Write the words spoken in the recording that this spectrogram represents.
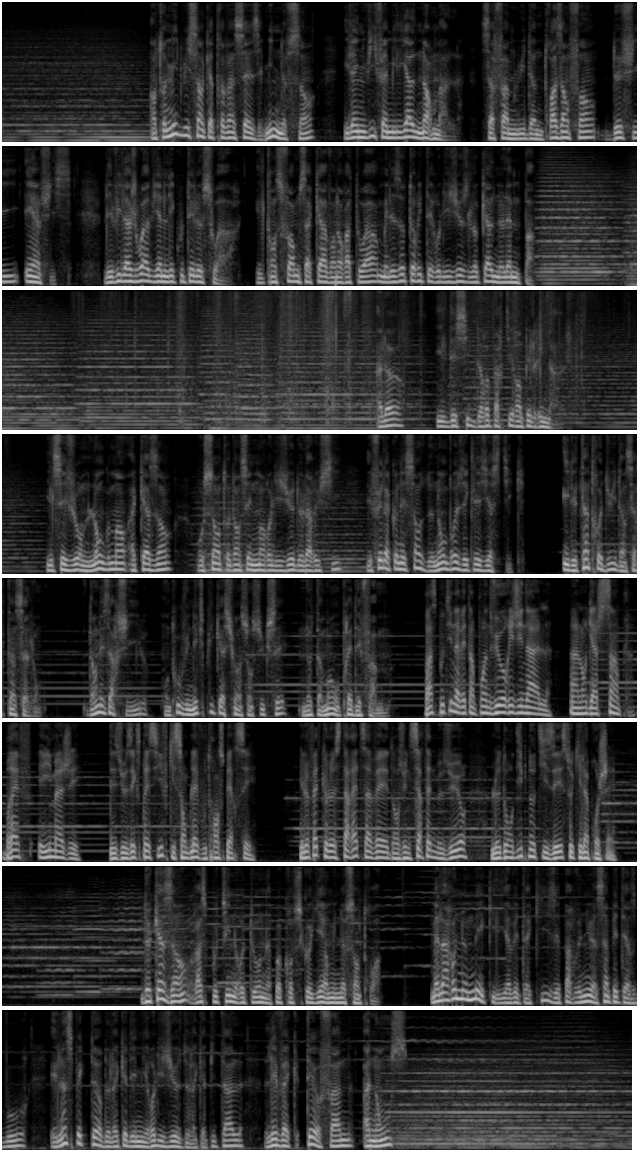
Entre 1896 et 1900, il a une vie familiale normale. Sa femme lui donne trois enfants, deux filles et un fils. Les villageois viennent l'écouter le soir. Il transforme sa cave en oratoire, mais les autorités religieuses locales ne l'aiment pas. Alors, il décide de repartir en pèlerinage. Il séjourne longuement à Kazan, au centre d'enseignement religieux de la Russie, et fait la connaissance de nombreux ecclésiastiques. Il est introduit dans certains salons. Dans les archives, on trouve une explication à son succès, notamment auprès des femmes. Rasputin avait un point de vue original, un langage simple, bref et imagé, des yeux expressifs qui semblaient vous transpercer. Et le fait que le starets avait, dans une certaine mesure, le don d'hypnotiser ceux qui l'approchaient. De 15 ans, Rasputin retourne à Pokrovskoye en 1903. Mais la renommée qu'il y avait acquise est parvenue à Saint-Pétersbourg et l'inspecteur de l'académie religieuse de la capitale, l'évêque Théophane, annonce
